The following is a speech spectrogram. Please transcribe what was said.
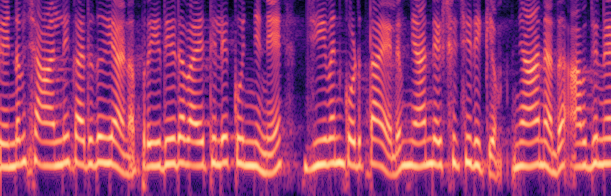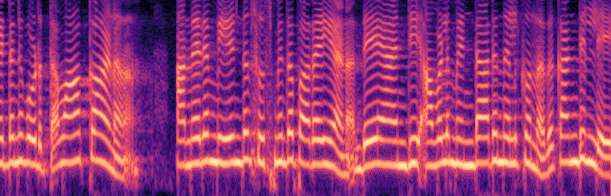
വീണ്ടും ശാലിനി കരുതുകയാണ് പ്രീതിയുടെ വയറ്റിലെ കുഞ്ഞിനെ ജീവൻ കൊടുത്തായാലും ഞാൻ രക്ഷിച്ചിരിക്കും. ഞാനത് അർജുനേട്ടന് കൊടുത്ത വാക്കാണ്. അന്നേരം വീണ്ടും സുസ്മിത പറയുകയാണ് ദേ ആന്റി അവൾ മിണ്ടാതെ നിൽക്കുന്നത് കണ്ടില്ലേ?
